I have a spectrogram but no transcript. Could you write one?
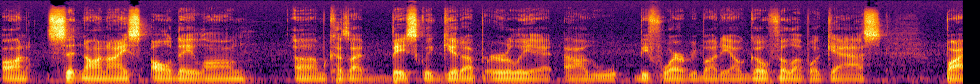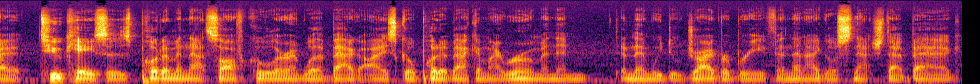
on sitting on ice all day long because um, I basically get up early at, uh, before everybody. I'll go fill up with gas buy two cases, put them in that soft cooler, and with a bag of ice, go put it back in my room, and then and then we do driver brief, and then I go snatch that bag.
